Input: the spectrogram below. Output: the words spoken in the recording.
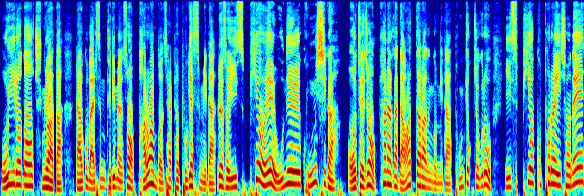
오히려 더 중요하다라고 말씀드리면서 바로 한번 살펴보겠습니다. 그래서 이 스피어의 오늘 공시가 어제죠 하나가 나왔다라는 겁니다. 본격적으로 이 스피어 코퍼레이션의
